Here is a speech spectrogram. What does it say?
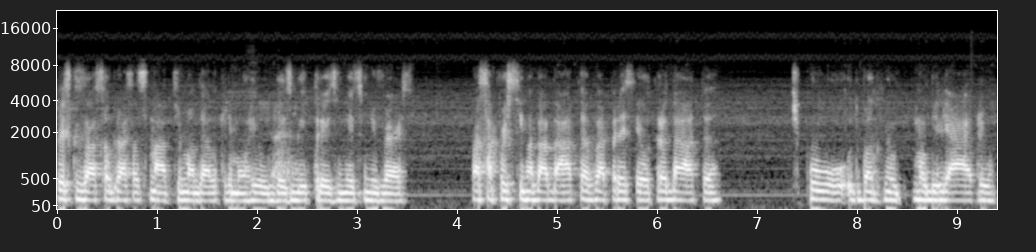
pesquisar sobre o assassinato de Mandela, que ele morreu em 2013 nesse universo. Passar por cima da data, vai aparecer outra data. Tipo, o do Banco Imo- Imobiliário,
